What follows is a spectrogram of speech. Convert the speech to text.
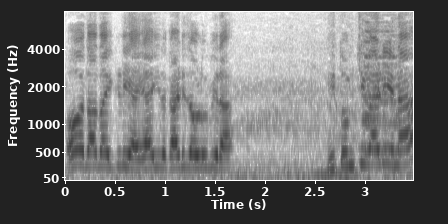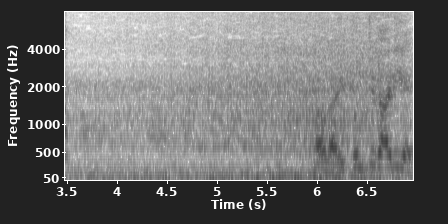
हो दादा इकडे या या इथं गाडी जवळ उभी राहा. ही तुमची गाडी आहे ना? हो ना ही तुमची गाडी आहे.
